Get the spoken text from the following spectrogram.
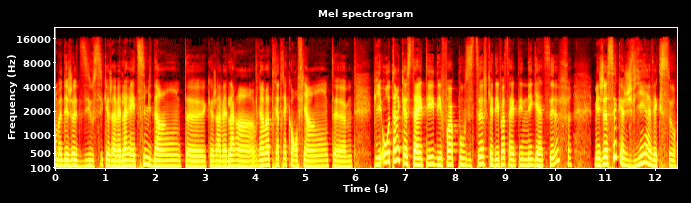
On m'a déjà dit aussi que j'avais l'air intimidante, euh, que j'avais l'air vraiment très, très confiante. Euh. puis autant que ça a été des fois positif que des fois ça a été négatif, mais je sais que je viens avec ça.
